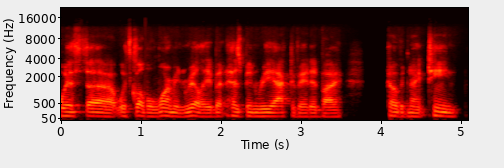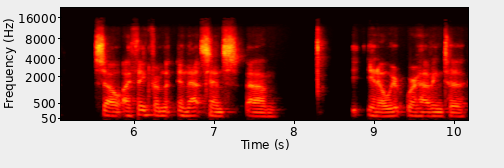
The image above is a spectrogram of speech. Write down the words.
with uh, with global warming, really, but has been reactivated by COVID nineteen. So I think from in that sense, um, you know, we're, we're having to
